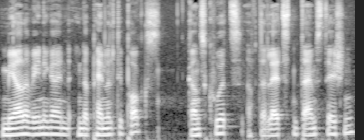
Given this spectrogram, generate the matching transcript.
mehr oder weniger in, in der Penalty Box. Ganz kurz auf der letzten Time Station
